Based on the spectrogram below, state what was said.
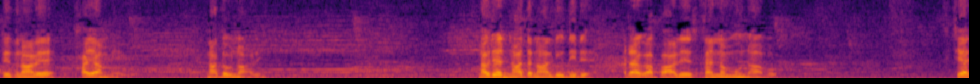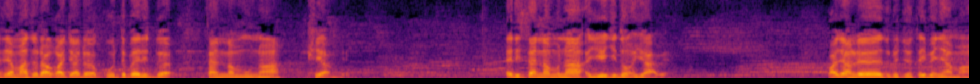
စေတနာလည်းထားရမယ်ပေါ့နာသုံးနာလေနောက်တဲ့နာတနာလူသေးတယ်အဲ့ဒါကဘာလဲစံနမူနာပေါ့ဆရာဆရာမဆိုတာကကြတော့ကိုယ်တပည့်တွေအတွက်စံနမူနာဖြစ်ရမယ် အဲ့ဒီစံနမူနာအရေးကြီးဆုံးအရာပဲဘာကြောင့်လဲသူတို့ချင်းစိတ်ပညာမှာ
